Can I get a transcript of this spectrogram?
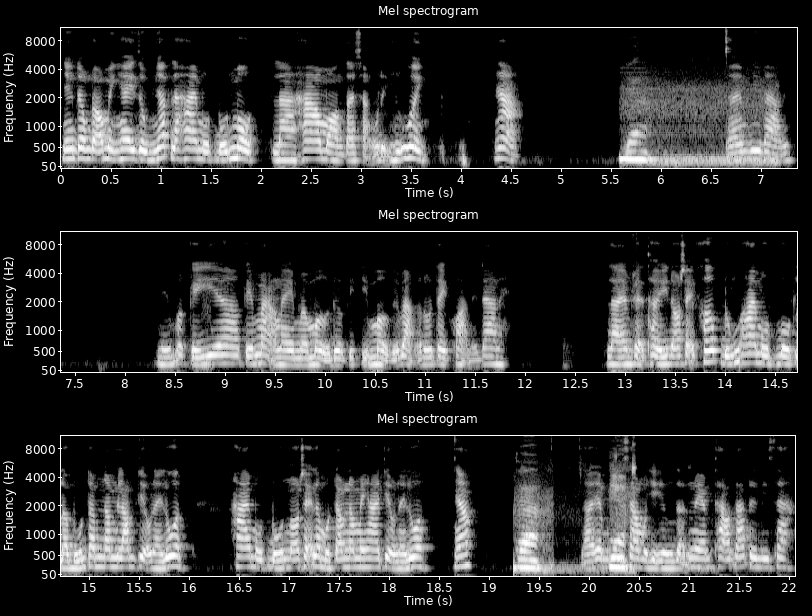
Nhưng trong đó mình hay dùng nhất là 2141 là hao mòn tài sản cố định hữu hình. Nha. Dạ. Đấy em ghi vào đi. Nếu mà cái cái mạng này mà mở được thì chị mở cái bảng đối tài khoản này ra này. Là em sẽ thấy nó sẽ khớp đúng 211 là 455 triệu này luôn. 214 nó sẽ là 152 triệu này luôn nhá. Dạ. Đấy em ghi Dạ. xong rồi chị hướng dẫn em thao tác trên visa.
